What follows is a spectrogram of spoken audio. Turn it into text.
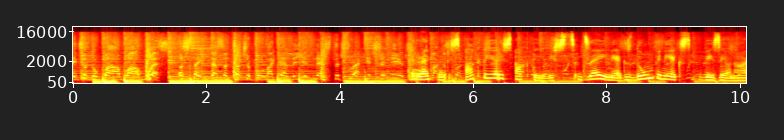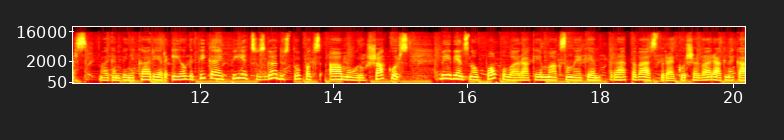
everybody to the wild, wild west. A state that's untouchable like Elliot Ness. The track hits your eardrum. Reperis, aktieris, aktīvists, dzējnieks, dumpinieks, vizionārs. Lai gan viņa karjera ilga tikai piecus gadus, Tupaks Amūru Šakurs bija viens no populārākajiem māksliniekiem repa vēsturē, kurš ar vairāk nekā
